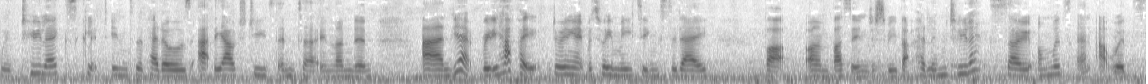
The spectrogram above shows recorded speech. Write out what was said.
with two legs clipped into the pedals at the Altitude Centre in London and yeah, really happy doing it between meetings today but I'm buzzing just to be backpedaling with two legs. So onwards and outwards.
